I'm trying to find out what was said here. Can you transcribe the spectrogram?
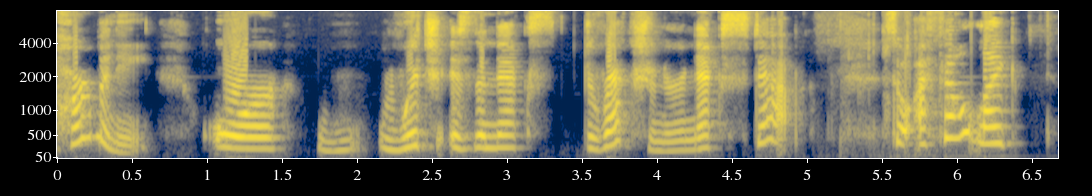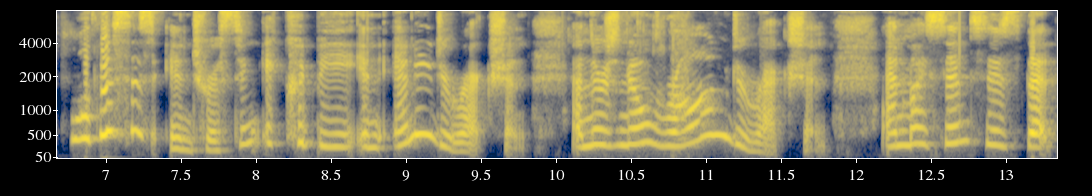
harmony? Or which is the next direction or next step? So I felt like well, this is interesting. It could be in any direction, and there's no wrong direction. And my sense is that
